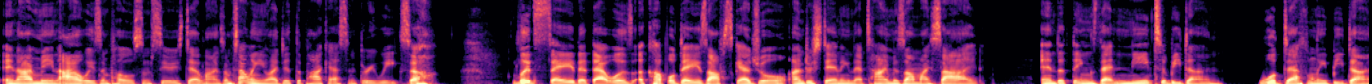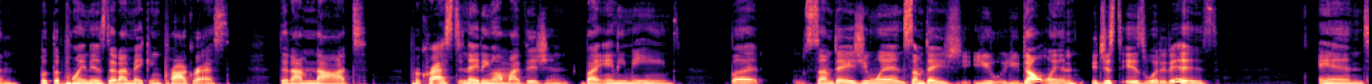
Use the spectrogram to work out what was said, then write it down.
And I mean, I always impose some serious deadlines. I'm telling you, I did the podcast in three weeks. So let's say that that was a couple days off schedule, understanding that time is on my side and the things that need to be done will definitely be done. But the point is that I'm making progress, that I'm not procrastinating on my vision by any means, but some days you win, some days you you don't win. It just is what it is. And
